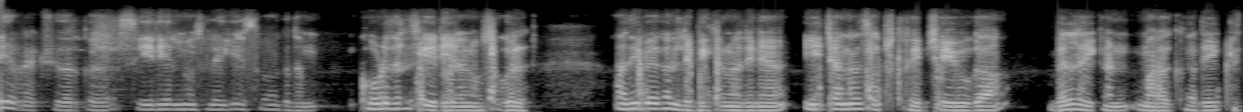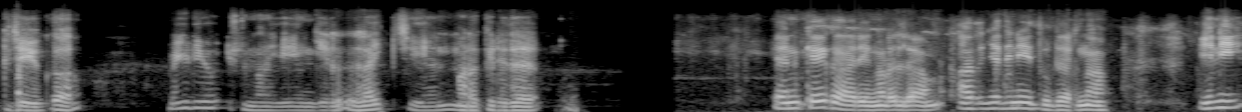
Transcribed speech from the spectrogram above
പ്രിയ പ്രേക്ഷകർക്ക് സീരിയൽ ന്യൂസിലേക്ക് സ്വാഗതം. കൂടുതൽ സീരിയൽ ന്യൂസുകൾ അതിവേഗം ലഭിക്കുന്നതിന് ഈ ചാനൽ സബ്സ്ക്രൈബ് ചെയ്യുക ബെൽ ഐക്കൺ മറക്കാതെ ക്ലിക്ക് ചെയ്യുക. വീഡിയോ ഇഷ്ടമായി എങ്കിൽ ലൈക്ക് ചെയ്യാൻ മറക്കരുത്. എൻ കെ കാര്യങ്ങളെല്ലാം അറിഞ്ഞതിനെ തുടർന്ന് ഇനി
